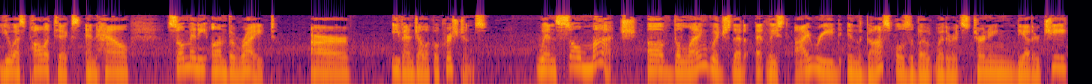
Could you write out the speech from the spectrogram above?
U.S. politics and how so many on the right are evangelical Christians when so much of the language that at least I read in the Gospels about whether it's turning the other cheek,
